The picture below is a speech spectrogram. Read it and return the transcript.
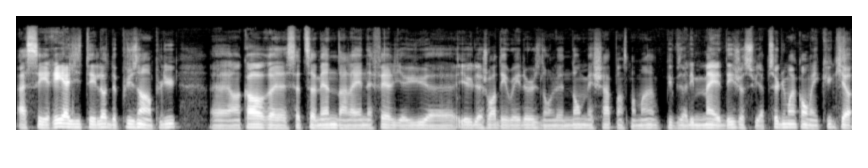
à ces réalités-là de plus en plus. Euh, encore euh, cette semaine, dans la NFL, il y, a eu, euh, il y a eu le joueur des Raiders dont le nom m'échappe en ce moment, puis vous allez m'aider, je suis absolument convaincu, qui a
